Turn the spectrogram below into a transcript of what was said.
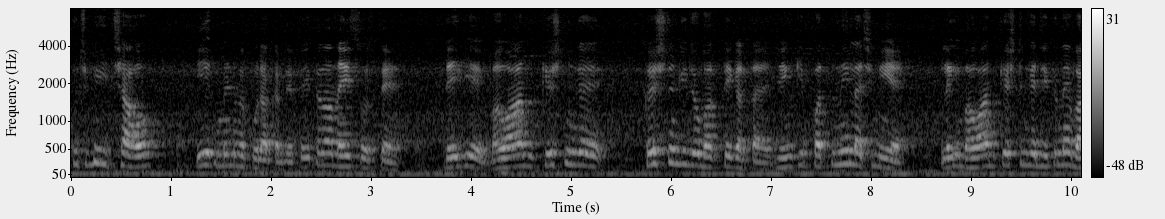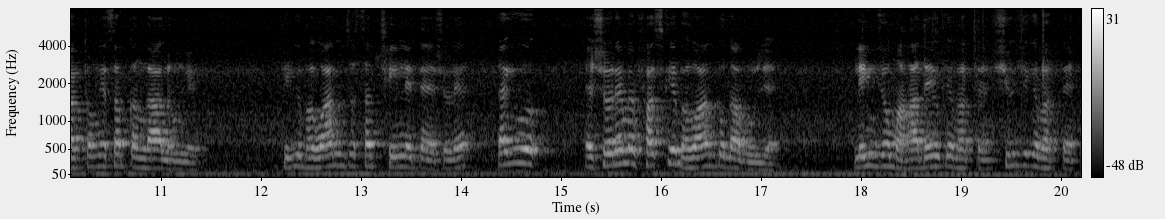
कुछ भी इच्छा हो, एक मिनट में पूरा कर देते इतना नहीं सोचते हैं। देखिए, भगवान कृष्ण के कृष्ण की जो भक्ति करता है, जिनकी पत्नी लक्ष्मी है, लेकिन भगवान कृष्ण के जितने भक्त होंगे, सब कंगाल होंगे। क्योंकि भगवान उनसे सब छीन लेते हैं ऐश्वर्य, ताकि वो ऐश्वर्य में फंस के भगवान को ना भूल जाए। लेकिन जो महादेव के भक्त हैं, शिव जी के भक्त हैं,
